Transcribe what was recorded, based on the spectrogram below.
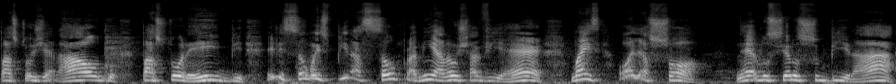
pastor Geraldo, pastor Eibe. Eles são uma inspiração para mim, Arão Xavier. Mas olha só, né, Luciano Subirá.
